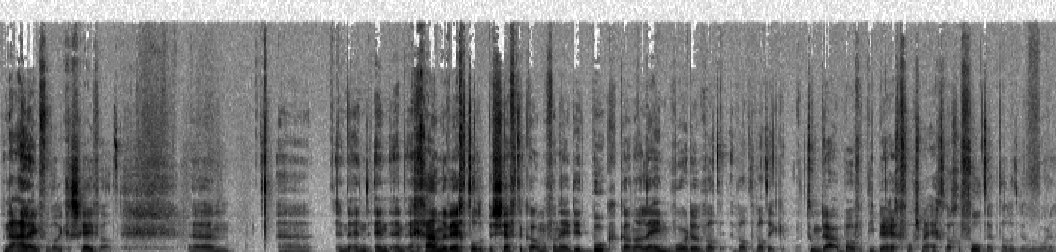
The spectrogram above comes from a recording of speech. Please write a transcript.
Naar aanleiding van wat ik geschreven had. Um, en, en, en, en, en gaandeweg tot het besef te komen van hé, hey, dit boek kan alleen worden wat, wat, wat ik toen daar boven op die berg volgens mij echt wel gevoeld heb dat het wilde worden.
